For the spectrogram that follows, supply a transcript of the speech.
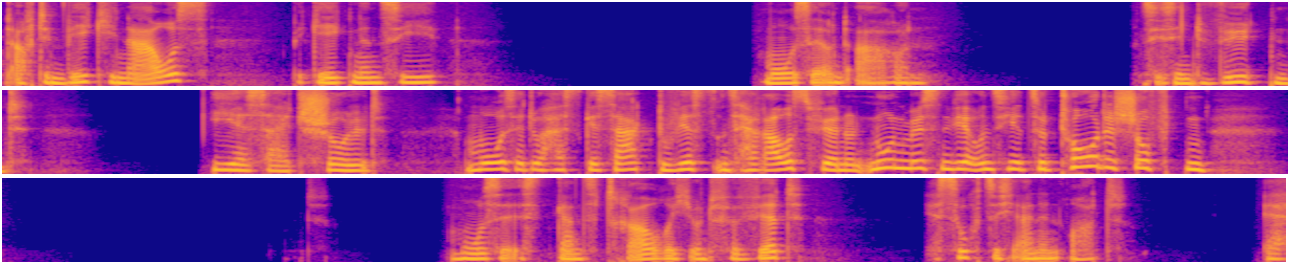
Und auf dem Weg hinaus begegnen sie Mose und Aaron. Sie sind wütend. Ihr seid schuld. Mose, du hast gesagt, du wirst uns herausführen und nun müssen wir uns hier zu Tode schuften. Und Mose ist ganz traurig und verwirrt. Er sucht sich einen Ort. Er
